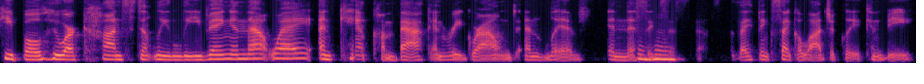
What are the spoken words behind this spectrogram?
people who are constantly leaving in that way and can't come back and reground and live in this Mhm. existence. Because I think psychologically it can be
